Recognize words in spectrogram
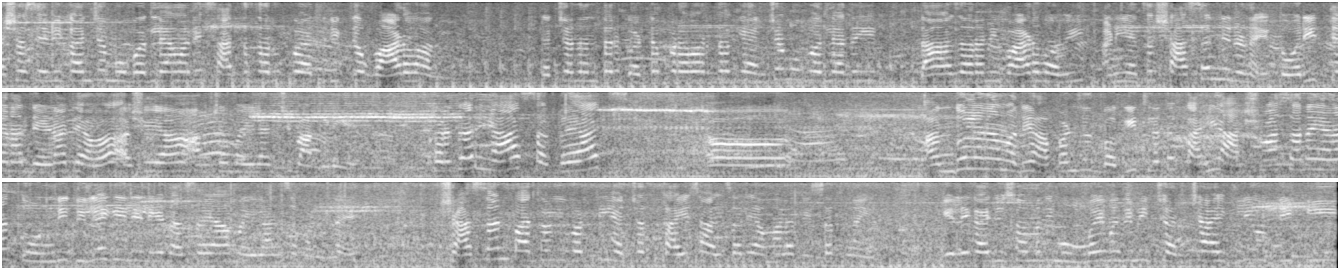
आशा सेविकांच्या मोबदल्यामध्ये सात हजार रुपये अतिरिक्त वाढ व्हावी. त्याच्यानंतर गटप्रवर्तक यांच्या मोबदल्यातही दहा हजारांनी वाढ व्हावी आणि याचा शासन निर्णय त्वरित त्यांना देण्यात यावा अशी या आमच्या महिलांची मागणी आहे. खरं तर ह्या सगळ्याच आंदोलनामध्ये आपण जर बघितलं तर काही आश्वासनं यांना तोंडी दिले गेलेली आहेत असं या महिलांचं म्हणणं आहे. शासन पातळीवरती याच्यात काहीच हालचाली आम्हाला दिसत नाही. गेले काही दिवसांमध्ये मुंबईमध्ये मी चर्चा ऐकली होती की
